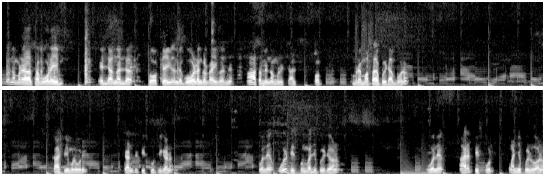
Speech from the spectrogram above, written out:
ഇപ്പം നമ്മുടെ ആ സവോളയും എല്ലാം നല്ല സോഫ്റ്റായി നല്ല ഗോൾഡൻ കളറായി വന്ന് ആ സമയം നമ്മൾ അല്പം നമ്മുടെ മസാലപ്പൊടി ഇടാൻ പോകണം കാശ്മീർ മുളക് പൊടി രണ്ട് ടീസ്പൂൺ ഇട്ടിരിക്കുകയാണ്. അതുപോലെ ഒരു ടീസ്പൂൺ മല്ലിപ്പൊടി ഇടുകയാണ്. അതുപോലെ അര ടീസ്പൂൺ മഞ്ഞൾപ്പൊടി ഇടുകയാണ്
